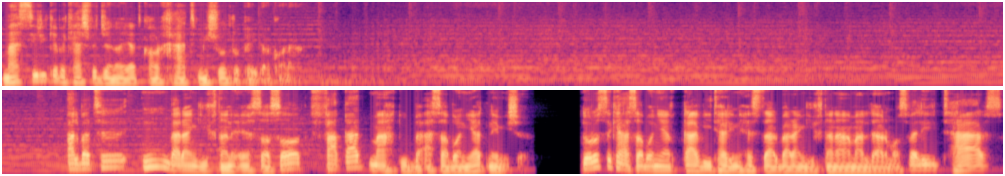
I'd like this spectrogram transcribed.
مسیری که به کشف جنایتکار ختم می‌شد رو پیدا کنن. البته این برانگیختن احساسات فقط محدود به عصبانیت نمیشه. درسته که عصبانیت قوی ترین حس در برانگیختن عمل در ماست ولی ترس،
